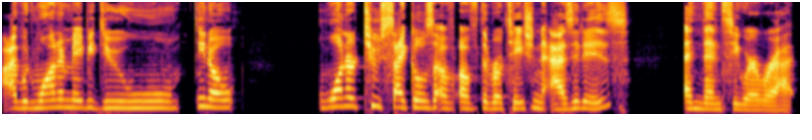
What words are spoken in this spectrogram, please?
I would want to maybe do, you know, one or two cycles of, of the rotation as it is, and then see where we're at.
